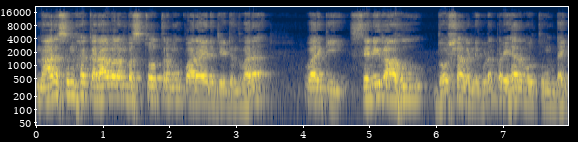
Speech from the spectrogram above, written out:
నారసింహ కరావలంబ స్తోత్రము పారాయణ చేయటం ద్వారా వారికి శని రాహు దోషాలన్నీ కూడా పరిహారం అవుతూ ఉంటాయి.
